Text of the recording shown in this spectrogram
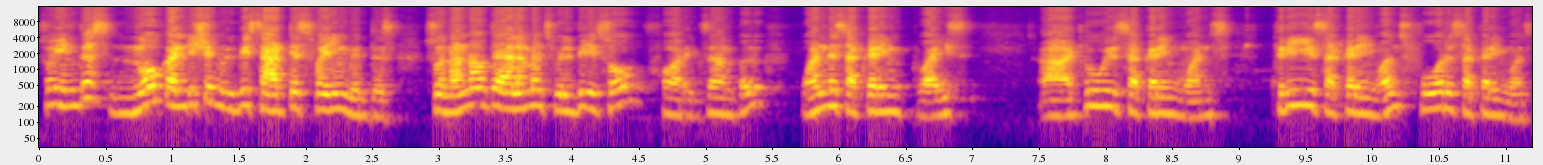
So in this, no condition will be satisfying with this. So none of the elements will be so. For example, 1 is occurring twice, uh, 2 is occurring once, 3 is occurring once, 4 is occurring once.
